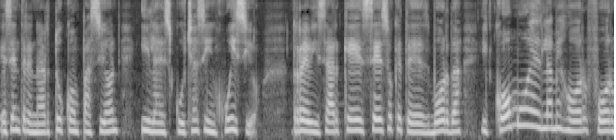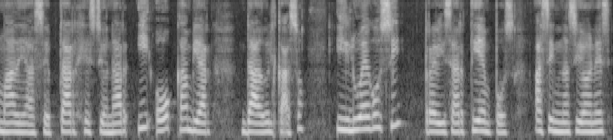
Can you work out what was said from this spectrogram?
es entrenar tu compasión y la escucha sin juicio, revisar qué es eso que te desborda y cómo es la mejor forma de aceptar, gestionar y o cambiar, dado el caso, y luego sí revisar tiempos, asignaciones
